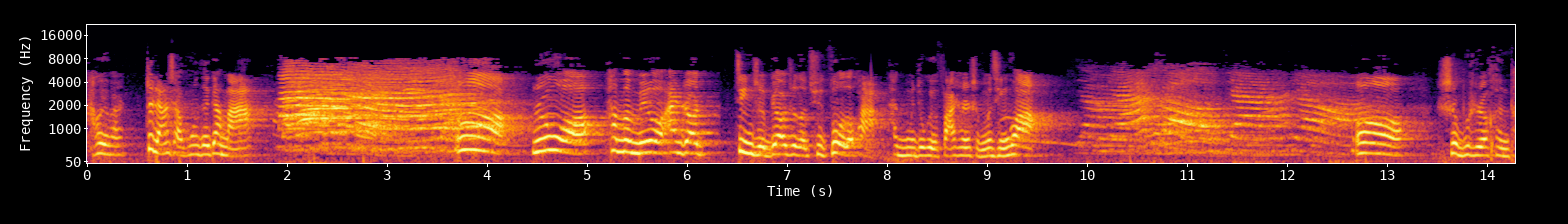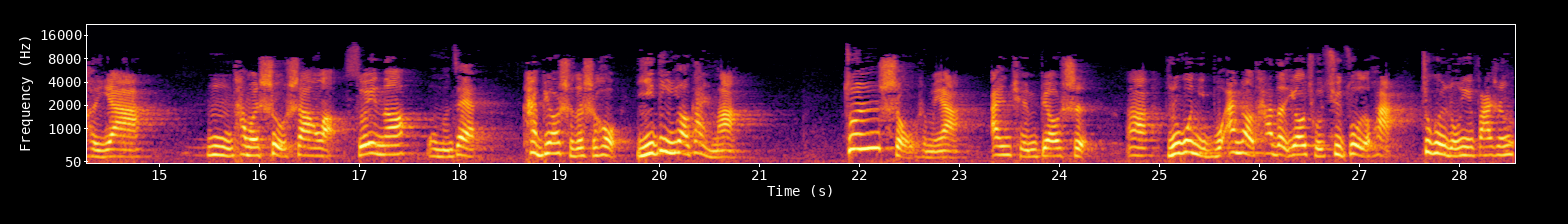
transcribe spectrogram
还有一边这两个小朋友在干嘛？嗯，如果他们没有按照禁止标志的去做的话，他们就会发生什么情况？夹手夹脚。哦，是不是很疼呀？嗯，他们受伤了，所以呢，我们在看标识的时候一定要干什么？遵守什么呀？安全标识啊！如果你不按照他的要求去做的话，就会容易发生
